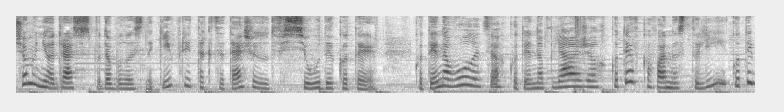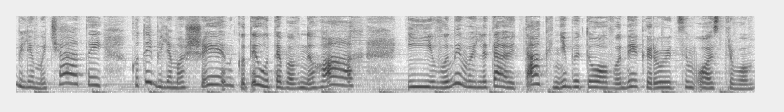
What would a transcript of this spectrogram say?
Що мені одразу сподобалось на Кіпрі, так це те, що тут всюди коти. Коти на вулицях, коти на пляжах, коти в кафе на столі, коти біля мечетей, коти біля машин, коти у тебе в ногах. І вони виглядають так, нібито вони керують цим островом.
